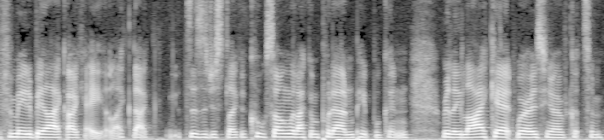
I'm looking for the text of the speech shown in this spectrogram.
for me to be like, okay, like that. This is just like a cool song that I can put out and people can really like it. Whereas you know I've got some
